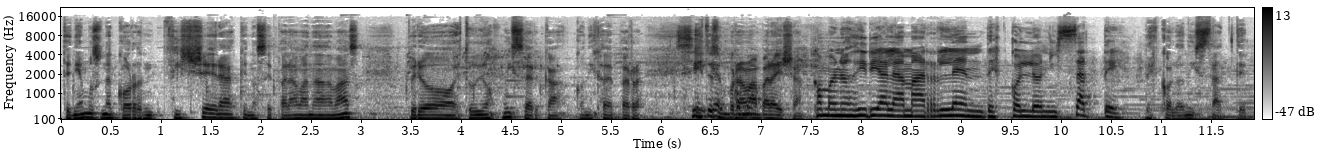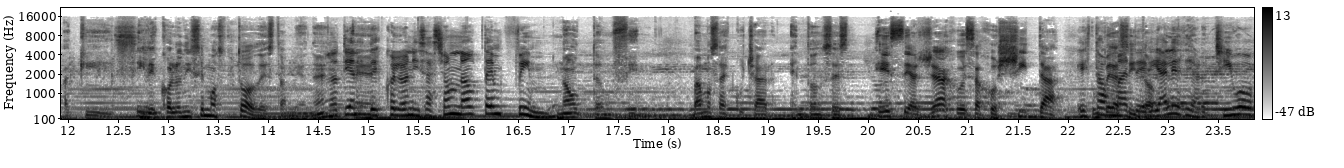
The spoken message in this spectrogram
Teníamos una cordillera que nos separaba nada más, pero estuvimos muy cerca con hija de perra. Sí, este es un programa como- para ella. Como nos diría la Marlene, descolonizate. Descolonizate, Paqui. Sí. Y descolonicemos todos también, ¿eh? No tiene Eh, descolonización, no ten fin. No ten fin. Vamos a escuchar entonces ese hallazgo, esa joyita. un Estos pedacito. materiales de archivo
